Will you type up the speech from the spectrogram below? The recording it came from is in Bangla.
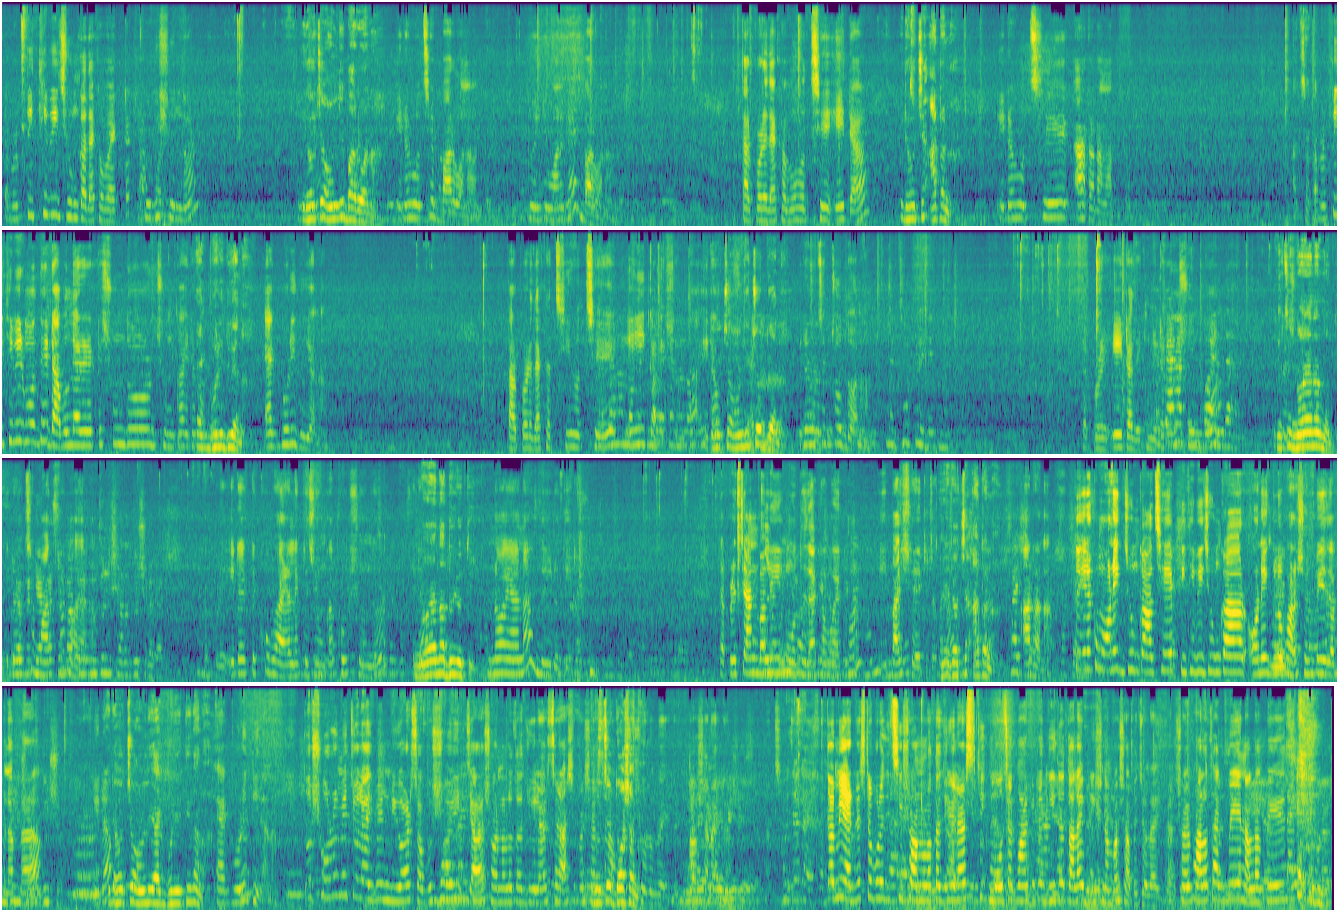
তারপর পৃথিবী ঝুমকা দেখাবো একটা খুবই সুন্দর। এটা হচ্ছে অনলি বারো আনা। এটা হচ্ছে বারো আনা টোয়েন্টি ওয়ান ক্যারেট বারো আনা। তারপরে দেখাবো হচ্ছে এটা। এটা হচ্ছে আট আনা এটা হচ্ছে আট আনা মাত্র। আচ্ছা তারপর পৃথিবীর মধ্যে ডাবল লেয়ারের একটা সুন্দর ঝুমকা এটা এক ভরি দুই আনা। এক ভরি দুই আনা। তারপরে দেখাচ্ছি হচ্ছে এই কালেকশনটা। এটা হচ্ছে অনলি চোদ্দ আনা। এটা হচ্ছে চোদ্দ আনা। তারপরে এইটা দেখুন এটা খুব সুন্দর। হচ্ছে নয় আনার মধ্যে। এটা হচ্ছে মাত্র নয় আনা তারপরে এটা একটা খুব ভাইরাল একটা ঝুমকা খুব সুন্দর। নয় আনা দুই রতি। নয় আনা দুই রতি এটা। তারপরে চানবালির মধ্যে দেখাবো এখন। বাইশ ক্যারেট এটা হচ্ছে আট আনা আট আনা তো এরকম অনেক ঝুমকা আছে পৃথিবী ঝুমকার অনেকগুলো ভার্সন পেয়ে যাবেন আপনারা। এটা? হচ্ছে অনলি এক ভরি তিন আনা। এক ভরি তিন আনা। তো শোরুমে চলে আসবেন ভিউয়ার্স অবশ্যই যারা স্বর্ণলতা জুয়েলার্সের আশেপাশে দশ আনা। শোরুমে দশ আনা তো আমি অ্যাড্রেসটা বলে দিচ্ছি স্বর্ণলতা জুয়েলার্স ঠিক মৌচাক মার্কেটের দ্বিতীয় তলায় বিশ নম্বর শপে চলে আসবেন। সবাই ভালো থাকবেন আল্লাহ হাফেজ।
